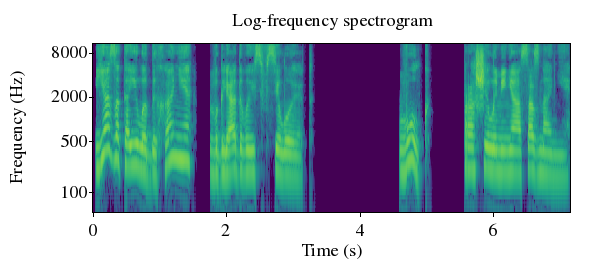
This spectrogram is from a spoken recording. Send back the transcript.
Я затаила дыхание, вглядываясь в силуэт. «Волк!» — прошило меня осознание.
